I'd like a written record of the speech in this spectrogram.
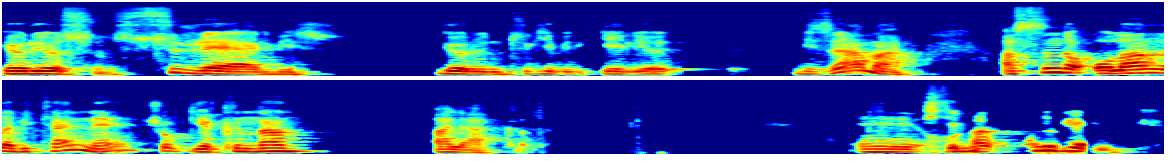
görüyorsunuz. Sürreel bir görüntü gibi geliyor bize ama aslında olanla bitenle çok yakından alakalı. Ee, işte onu gördük.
